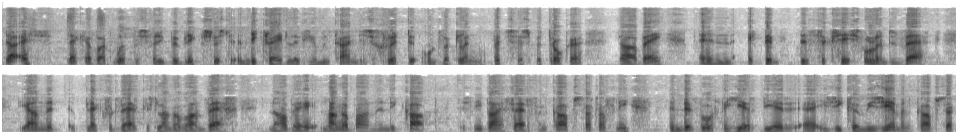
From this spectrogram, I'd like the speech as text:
daar is plekke wat oop is vir die publiek soos in die Cradle of Humankind. Dis 'n groot ontwikkeling, witsvis betrokke daarbey en ek dink dit is suksesvol en dit werk. Die ander plek wat werk is Langebaan weg, naby Langebaan in die Kaap. Dis nie baie ver van Kaapstad af nie en dit word beheer deur uh, Isika Museum in Kaapstad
